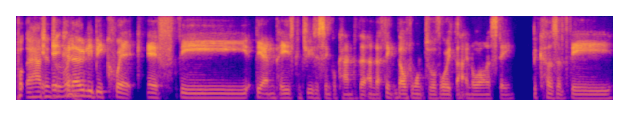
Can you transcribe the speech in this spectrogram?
put their hat it, into it the can only be quick if the the MPs can choose a single candidate, and I think they'll want to avoid that in all honesty because of the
